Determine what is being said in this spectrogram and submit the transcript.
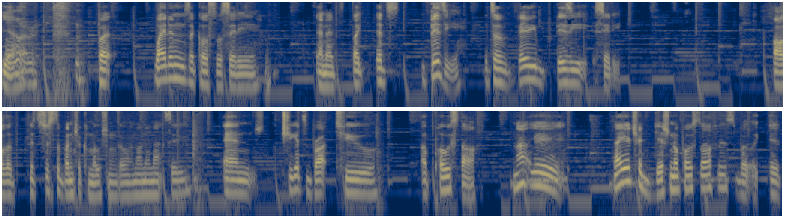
yeah. Oh, whatever. But Leiden's a coastal city, and it's like it's busy. It's a very busy city. All the it's just a bunch of commotion going on in that city, and she gets brought to a post office. Not your, not your traditional post office, but like it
